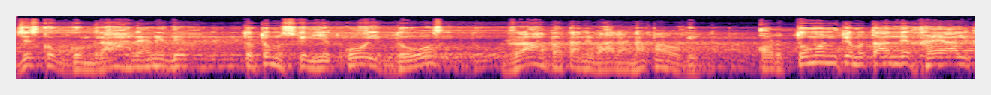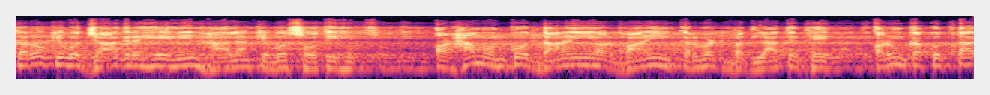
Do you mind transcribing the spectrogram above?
جس کو گمراہ رہنے دے تو تم اس کے لیے کوئی دوست راہ بتانے والا نہ پاؤ گے۔ اور تم ان کے متعلق خیال کرو کہ وہ جاگ رہے ہیں، حالانکہ وہ سوتی ہیں۔ اور ہم ان کو دائیں اور بائیں کروٹ بدلاتے تھے اور ان کا کتا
